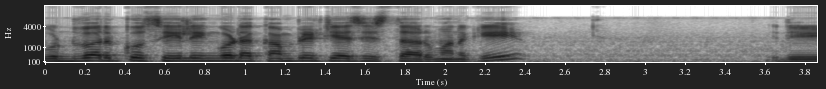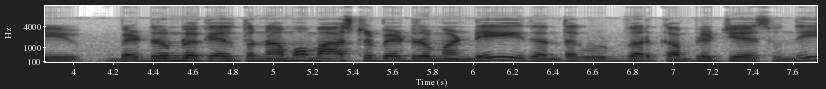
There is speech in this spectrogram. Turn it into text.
వుడ్ వర్క్ సీలింగ్ కూడా కంప్లీట్ చేసి ఇస్తారు మనకి. ఇది బెడ్రూమ్లోకి వెళ్తున్నాము. మాస్టర్ బెడ్రూమ్ అండి. ఇదంతా వుడ్ వర్క్ కంప్లీట్ చేసింది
